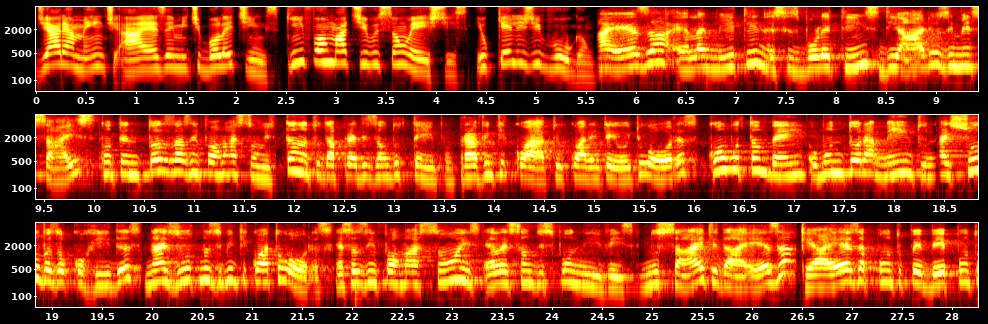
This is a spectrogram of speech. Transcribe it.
Diariamente, a AESA emite boletins. Que informativos são estes e o que eles divulgam? A ESA, ela emite nesses boletins diários e mensais, contendo todas as informações, tanto da previsão do tempo para 24 e 48 horas, como também o monitoramento das chuvas ocorridas nas últimas 24 horas. Essas informações, elas são disponíveis no site da ESA, que é aesa.pb.gov.br.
